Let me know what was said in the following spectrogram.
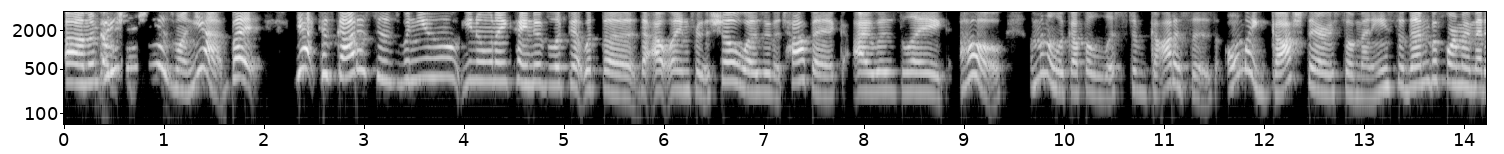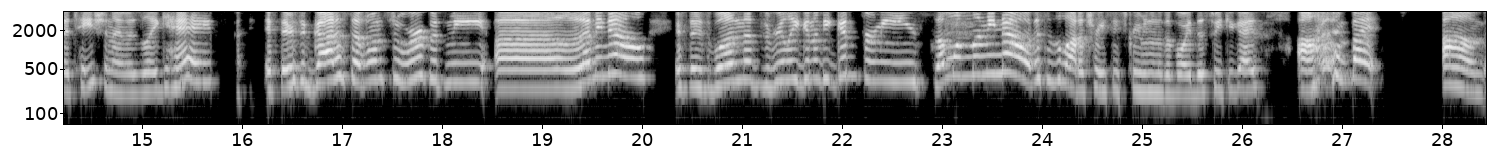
Um, I'm so, pretty sure she is one. Yeah, but yeah because goddesses when you you know when i kind of looked at what the the outline for the show was or the topic i was like oh i'm gonna look up a list of goddesses. Oh my gosh there are so many. So then before my meditation i was like hey if there's a goddess that wants to work with me uh let me know. If there's one that's really gonna be good for me someone let me know. This is a lot of tracy screaming into the void this week you guys. Uh, but um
